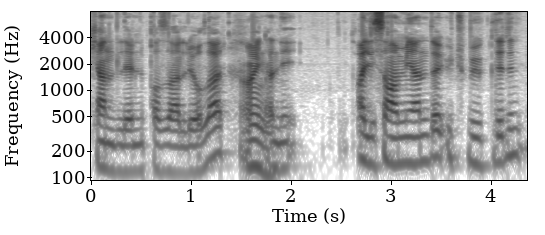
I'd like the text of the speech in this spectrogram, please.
kendilerini pazarlıyorlar. Aynen. Hani Ali Samiyen'de üç büyüklerin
